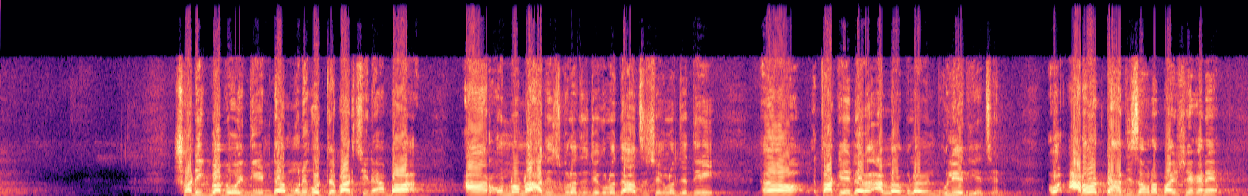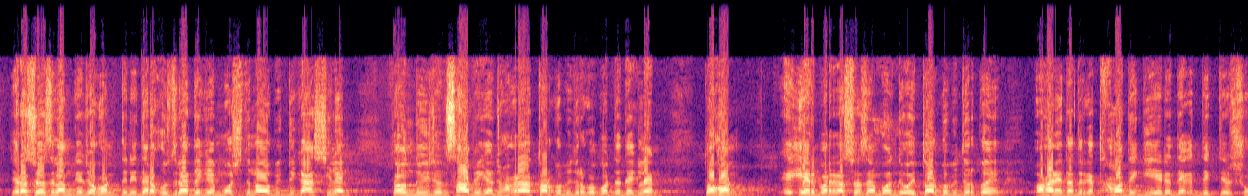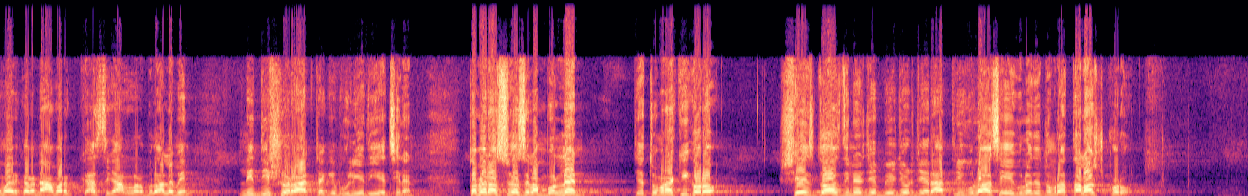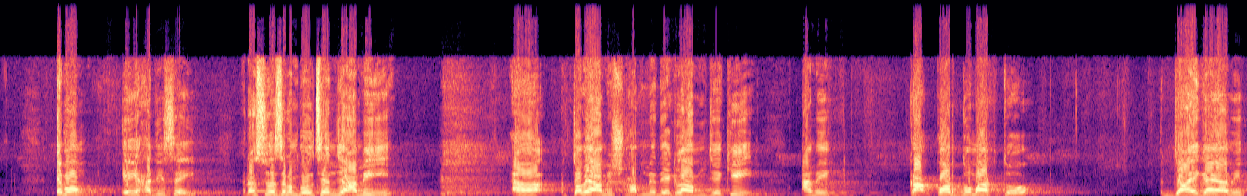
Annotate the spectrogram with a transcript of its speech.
সঠিকভাবে ওই দিনটা মনে করতে পারছি না বা আর অন্য অন্য হাদিসগুলোতে যেগুলোতে আছে সেগুলো যে তিনি তাকে এটা আল্লাহ আলমিন ভুলিয়ে দিয়েছেন। আবার আরও একটা হাদিস আমরা পাই, সেখানে রাসুলামকে যখন তিনি তার হুজরা থেকে মসজিদ নবাবির দিকে আসছিলেন, তখন দুইজন সাহাবিকে ঝগড়া, তর্ক, বিতর্ক করতে দেখলেন। তখন এরপরে রাসুলাম বলেন যে, ওই তর্ক, বিতর্কে ওখানে তাদেরকে থামাতে গিয়ে এটা দেখতে সময়ের কারণে আমার কাছ থেকে আল্লাহ রবুল আলমিন নির্দিষ্ট রাতটাকে ভুলিয়ে দিয়েছিলেন। তবে রাসুলাম বললেন যে, তোমরা কি করো? শেষ দশ দিনের যে বেজর যে রাত্রিগুলো আছে, এগুলোতে তোমরা তালাশ করো। এবং এই হাদিসেই রাসুলাম বলছেন যে আমি তবে আমি স্বপ্নে দেখলাম যে কি, আমি কর্দমাক্ত জায়গায় আমি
